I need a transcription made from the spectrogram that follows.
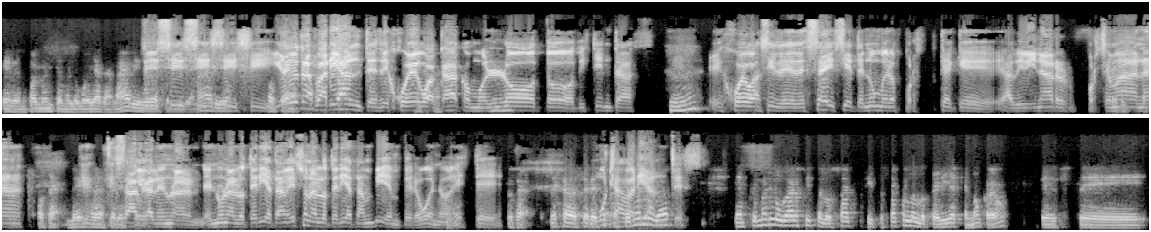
eventualmente me lo voy a ganar. Y sí, sí, sí, sí, sí, y hay otras variantes de juego acá, como el loto, distintas eh, juegos así de, de seis, siete números por, que hay que adivinar por semana, o sea, que, salgan en una, en una lotería. Es una lotería también, pero bueno, este, o sea, deja de hacer muchas variantes. en primer lugar, si te lo sac, si te sacan la lotería, que no creo, este,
